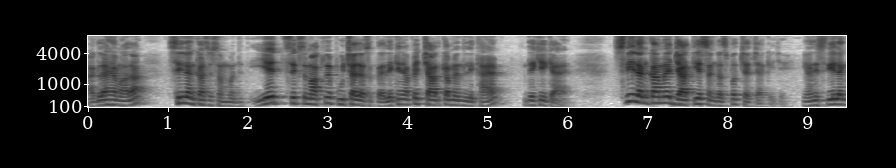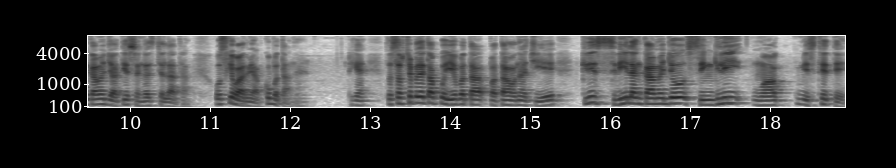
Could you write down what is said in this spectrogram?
अगला है हमारा श्रीलंका से संबंधित। ये सिक्स मार्क्स में पूछा जा सकता है, लेकिन यहाँ पे चार का मैंने लिखा है। देखिए क्या है। श्रीलंका में जातीय संघर्ष पर चर्चा कीजिए। यानी श्रीलंका में जातीय संघर्ष चला था। उसके बारे में आपको बताना है। ठीक है? तो सबसे पहले तो आपको ये बता, पता होना चाहिए कि श्रीलंका में जो सिंघली वहाँ स्थित थे,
